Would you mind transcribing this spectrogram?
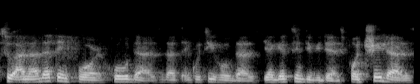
So another thing for holders, that's equity holders, you're getting dividends. For traders,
